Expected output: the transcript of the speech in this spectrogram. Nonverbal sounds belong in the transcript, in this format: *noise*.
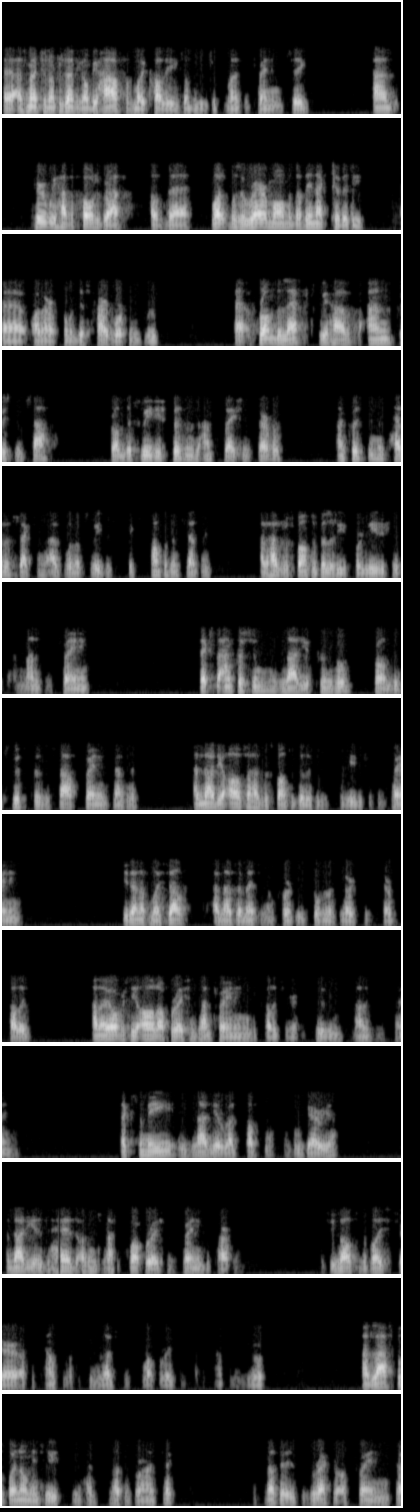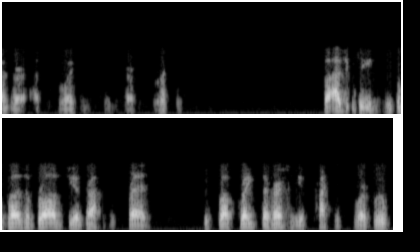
Uh, as mentioned, I'm presenting on behalf of my colleagues on the Leadership and Management Training, SIG. And here we have a photograph of what was a rare moment of inactivity from this hard-working group. Uh, from the left, we have Anne Kristin Staff from the Swedish Prisons and Probation Service. Anne Kristin is head of section at one of Sweden's six competence centres and has responsibility for leadership and management training. Next to Anne Kristin is Nadia Kunzel from the Swiss Prison Staff Training Centre, and Nadia also has responsibility for leadership and training. You then have myself, and as I mentioned, I'm currently the Governor of the Irish Service College, and I oversee all operations and training in the college here, including management training. Next to me is Nadia Radkovska from Bulgaria, and Nadia is the head of International Cooperation and Training Department, and she's also the vice chair of the Council of Criminological Cooperation at the Council of Europe. And last but by no means least, we have Nata Baranchek. Nata is the Director of Training Center at the Croatian Prison Service Directorate. So as you can see, we comprise a broad geographical spread, which brought great diversity of practice to our group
